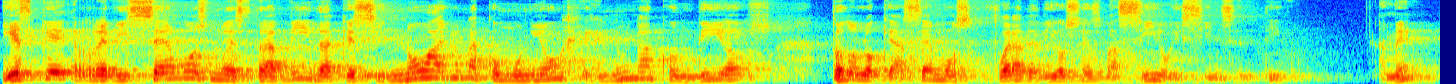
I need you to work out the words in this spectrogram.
Y es que revisemos nuestra vida, que si no hay una comunión genuina con Dios, todo lo que hacemos fuera de Dios es vacío y sin sentido. Amén.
